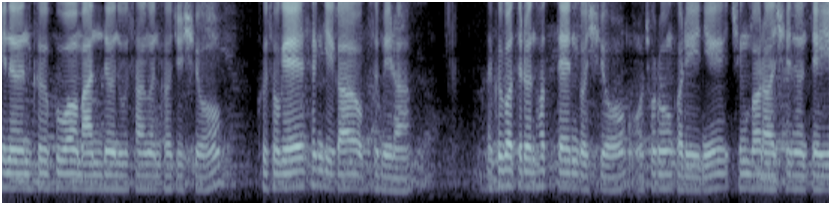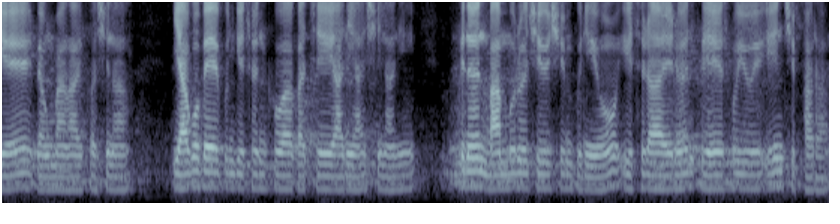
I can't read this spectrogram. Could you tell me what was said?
이는 그 부어 만든 우상은 거짓이요. 그 속에 생기가 없음이라 그것들은 헛된 것이요 조롱거리니 징벌하시는 때에 명망할 것이나 야곱의 분깃은 그와 같이 아니하시나니 그는 만물을 지으신 분이요 이스라엘은 그의 소유인 지파라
